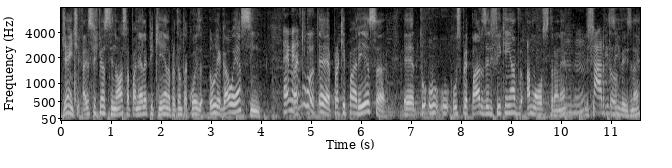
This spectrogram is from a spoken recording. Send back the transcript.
Gente, aí vocês pensam assim, nossa, a panela é pequena para tanta coisa. O legal é assim. É Pra mesmo, que- Guto? É, para que pareça, é, tu- o- o- os preparos eles fiquem à, à mostra, né? Eles ficam Farto. visíveis, né?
